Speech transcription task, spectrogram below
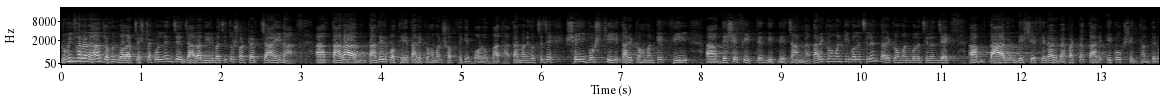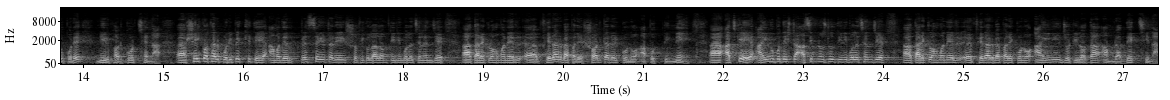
রুমিন ফারানা যখন বলার চেষ্টা করলেন যে যারা নির্বাচিত সরকার চায় না তারা তাদের পথে তারেক রহমান সব থেকে বড় বাধা। তার মানে হচ্ছে যে সেই গোষ্ঠী তারেক রহমানকে ফির দেশে ফিরতে দিতে চান না। তারেক রহমান কি বলেছিলেন? তারেক রহমান বলেছিলেন যে তার দেশে ফেরার ব্যাপারটা তার একক সিদ্ধান্তের উপরে নির্ভর করছে না। সেই কথার পরিপ্রেক্ষিতে আমাদের প্রেস সেক্রেটারি শফিকুল আলম তিনি বলেছিলেন যে তারেক রহমানের ফেরার ব্যাপারে সরকারের কোনো আপত্তি নেই। আজকে আইন উপদেষ্টা আসিফ নজরুল তিনি বলেছেন যে তারেক রহমানের ফেরার ব্যাপারে কোনো আইনি জটিলতা আমরা দেখছি না।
